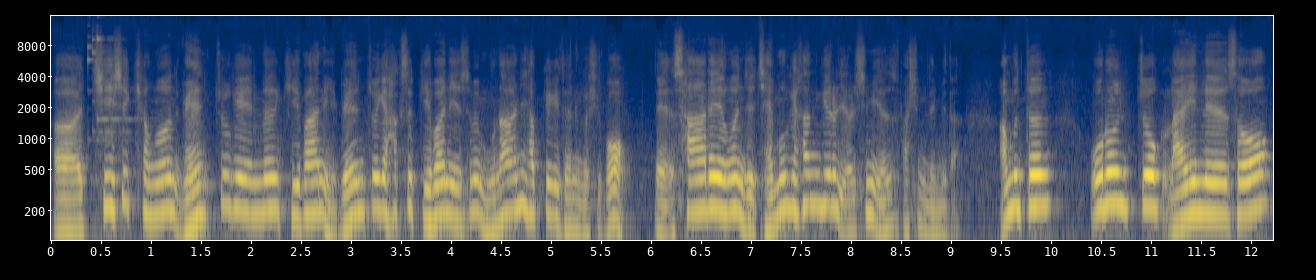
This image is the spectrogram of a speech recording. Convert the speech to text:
어, 지식형은 왼쪽에 있는 기반이 왼쪽에 학습 기반이 있으면 무난히 합격이 되는 것이고 네, 사례형은 이제 재무계산기를 열심히 연습하시면 됩니다. 아무튼 오른쪽 라인에서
